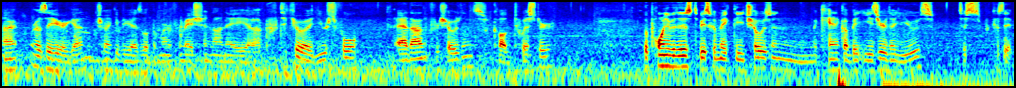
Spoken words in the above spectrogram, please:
Alright, Reza here again, I'm trying to give you guys a little bit more information on a uh, particularly useful add-on for Chosens called Twister. The point of it is to basically make the Chosen mechanic a bit easier to use, just because it,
